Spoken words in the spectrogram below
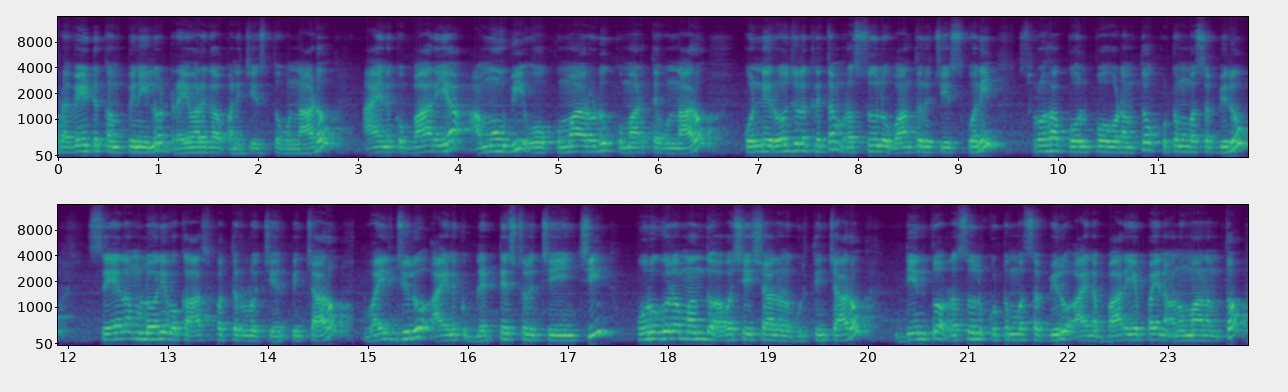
ప్రైవేటు కంపెనీలో డ్రైవర్గా పనిచేస్తూ ఉన్నాడు. ఆయనకు భార్య అమూబి ఓ కుమారుడు కుమార్తె ఉన్నారు. కొన్ని రోజుల క్రితం రసూలు వాంతులు చేసుకొని స్పృహ కోల్పోవడంతో కుటుంబ సభ్యులు సేలంలోని ఒక ఆసుపత్రిలో చేర్పించారు. వైద్యులు ఆయనకు బ్లడ్ టెస్టులు చేయించి పురుగుల మందు అవశేషాలను గుర్తించారు. దీంతో రసూల్ కుటుంబ సభ్యులు ఆయన భార్య పైన అనుమానంతో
